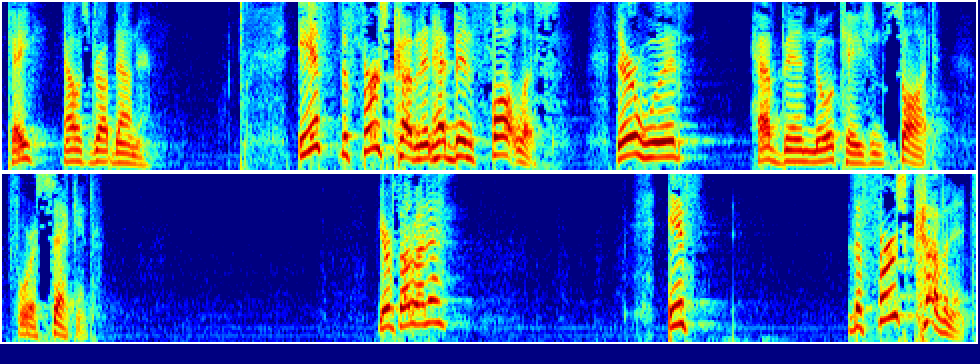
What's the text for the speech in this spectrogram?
Okay, now let's drop down there. If the first covenant had been faultless, there would have been no occasion sought for a second. You ever thought about that? If the first covenant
